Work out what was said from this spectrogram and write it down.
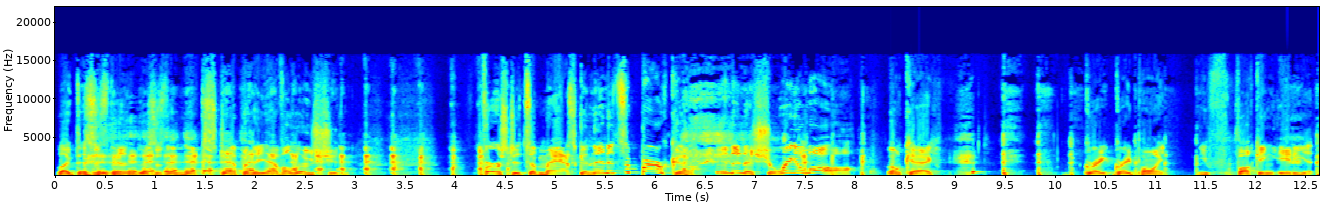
Like this is the, this is the next step in the evolution. First, it's a mask, and then it's a burqa, and then it's Sharia law. Okay, great, great point. You fucking idiot.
